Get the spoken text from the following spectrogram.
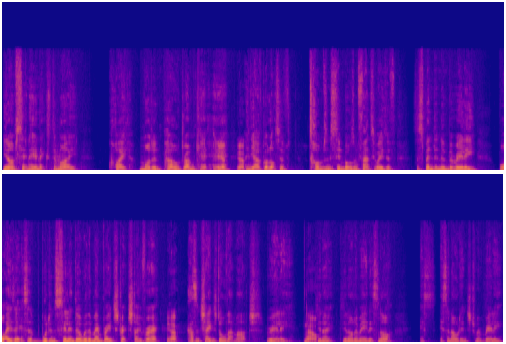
you know, I'm sitting here next to my quite modern Pearl drum kit here, Yeah, yeah. and yeah, I've got lots of toms and cymbals and fancy ways of suspending them. But really, what is it? It's a wooden cylinder with a membrane stretched over it. Yeah. Hasn't changed all that much, really. No. Do you know? Do you know what I mean? It's not. It's it's an old instrument, really.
